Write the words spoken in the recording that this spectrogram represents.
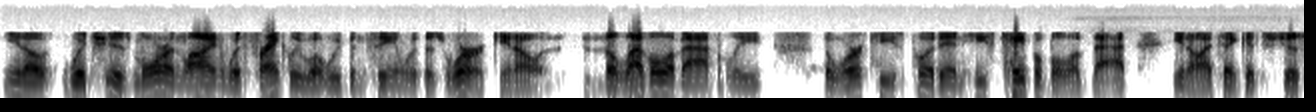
you know which is more in line with frankly what we've been seeing with his work you know the level of athlete the work he's put in he's capable of that you know i think it's just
